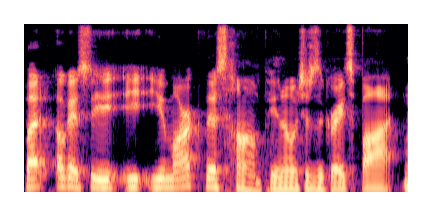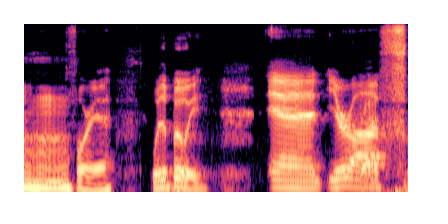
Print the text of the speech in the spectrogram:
But okay, so you, you mark this hump, you know, which is a great spot for you with a buoy. And you're off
